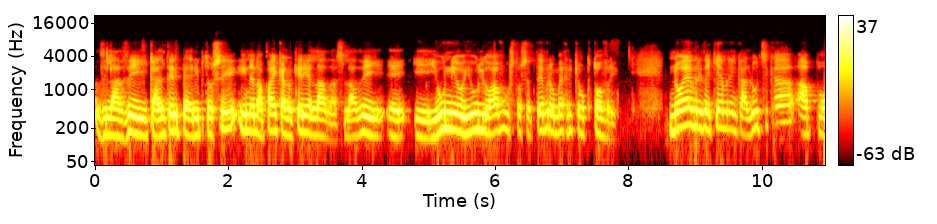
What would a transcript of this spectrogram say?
Δηλαδή, η καλύτερη περίπτωση είναι να πάει καλοκαίρι Ελλάδας. Δηλαδή, ε, Ιούνιο, Ιούλιο, Αύγουστο, Σεπτέμβριο μέχρι και Οκτώβρη. Νοέμβρη, Δεκέμβρη είναι καλούτσικα. Από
